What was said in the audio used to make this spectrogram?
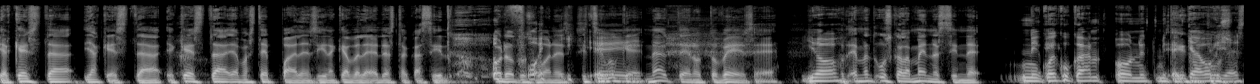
Ja kestää ja kestää ja kestää ja mä steppailen siinä, kävelen edestakaisin odotushuoneessa. Voi Sitten se lukee näytteenotto WC. Joo. Mutta en mä uskalla mennä sinne Niin kuin ei kukaan ole nyt mitenkään ohjeistanut.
